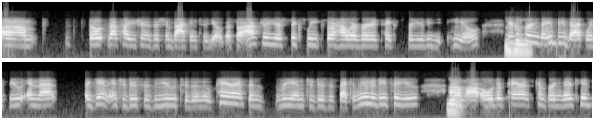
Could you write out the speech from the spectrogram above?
um, th- that's how you transition back into yoga. So after your six weeks or however it takes for you to heal, you mm-hmm. can bring baby back with you, and that again introduces you to the new parents and reintroduces that community to you. Yeah. Um, our older parents can bring their kids,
